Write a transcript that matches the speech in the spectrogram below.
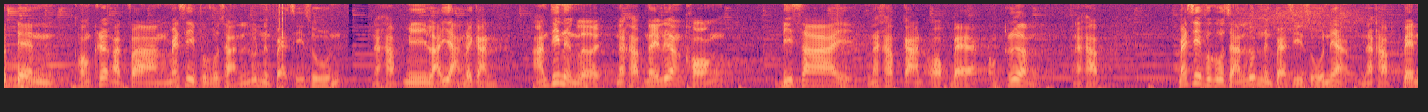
จุดเด่นของเครื่องอัดฟางแมสซี่ฟูกุสันรุ่น 1840 นะครับ มีหลายอย่างด้วยกัน อันที่หนึ่งเลยนะครับ ในเรื่องของดีไซน์นะครับ การออกแบบของเครื่องนะครับแมสซี่ฟูกุสันรุ่น 1840 เนี่ยนะครับ เป็น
